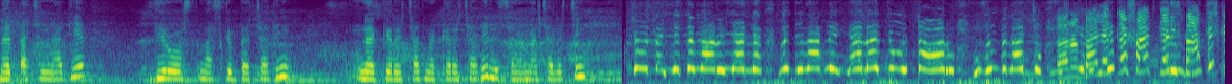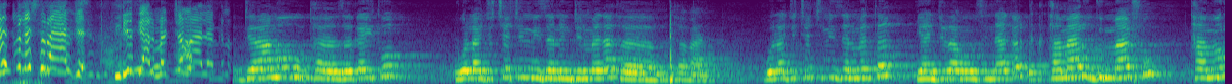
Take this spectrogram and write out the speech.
መጣች እናቴ ቢሮ ውስጥ ማስገባቻትኝ፣ ነገረቻት፣ መከረቻትኝ። ልሰማም አልቻለችኝ። እየተማሩ እያለ ምድራት ነኝ ያላችሁ የምታወሩ ዝም ብላችሁ ኧረ ባለቀሹ አትቀሪም እባክሽ፣ ቀጥ ብለሽ ስራ ያዥ። እንዴት ያለ መጨማለቅ ነው! ድራማው ተዘጋጅቶ ወላጆቻችንን ይዘን እንድንመጣ ተባለ። ወላጆቻችንን ይዘን መጥተን ያን ድራማውን ስናቀርብ ተማሪው ግማሹ ተምሮ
